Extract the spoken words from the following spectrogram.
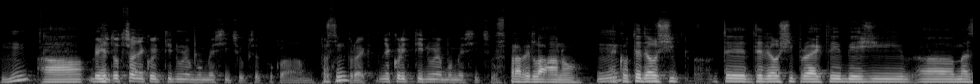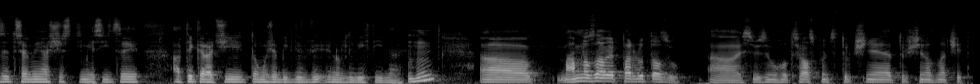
Mhm. A Běží je... to třeba několik týdnů nebo měsíců, předpokládám. Prosím? Projekt. Několik týdnů nebo měsíců. Z pravidla ano. Mhm. Jako ty delší, ty, ty delší projekty běží uh, mezi třemi a šesti měsíci a ty kratší to může být v jednotlivých týdnech. Mhm. Uh, mám na závěr pár dotazů. A jestli bys mohl třeba aspoň stručně, stručně naznačit.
